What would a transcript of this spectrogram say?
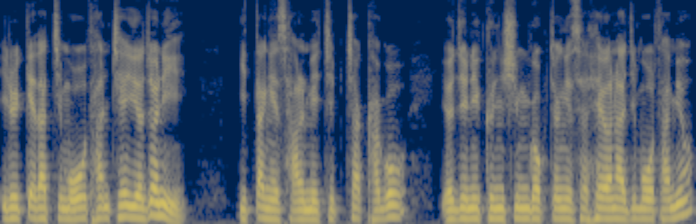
이를 깨닫지 못한 채 여전히 이 땅의 삶에 집착하고 여전히 근심 걱정에서 헤어나지 못하며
